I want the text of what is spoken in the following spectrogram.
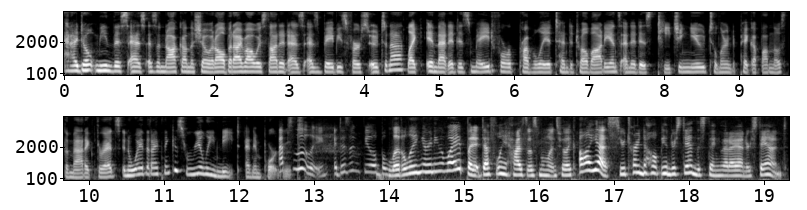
and I don't mean this as as a knock on the show at all, but I've always thought it as as baby's first utena, like in that it is made for probably a 10 to 12 audience and it is teaching you to learn to pick up on those thematic threads in a way that I think is really neat and important. Absolutely. It doesn't feel belittling or any way, but it definitely has those moments where like, "Oh, yes, you're trying to help me understand this thing that I understand."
